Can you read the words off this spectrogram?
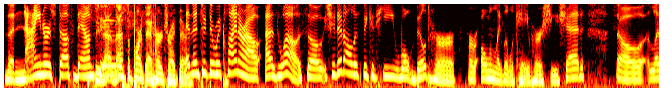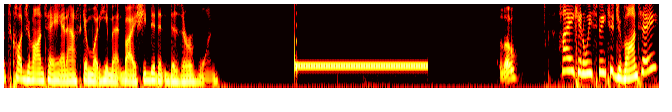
the Niner stuff down See, too. that, that's the part that hurts right there. and then took the recliner out as well. So she did all this because he won't build her her own like little cave, her she shed. So let's call Javonte and ask him what he meant by she didn't deserve one. Hello? Hi, can we speak to Javonte?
